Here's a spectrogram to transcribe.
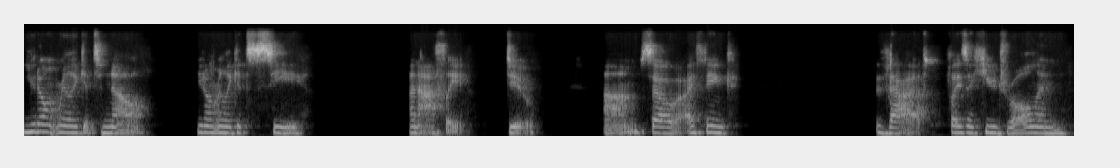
you don't really get to know. You don't really get to see an athlete do. Um, so I think that plays a huge role in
